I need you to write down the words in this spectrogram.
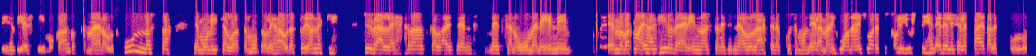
siihen viestiin mukaan, koska mä en ollut kunnossa ja mun itseluottamus oli haudattu jonnekin syvälle ranskalaisen metsän uumeniin, niin en mä varmaan ihan hirveän innoissani sinne ollut lähtenyt, kun se mun elämäni huonoin suoritus oli just siihen edelliselle päivälle tullut.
